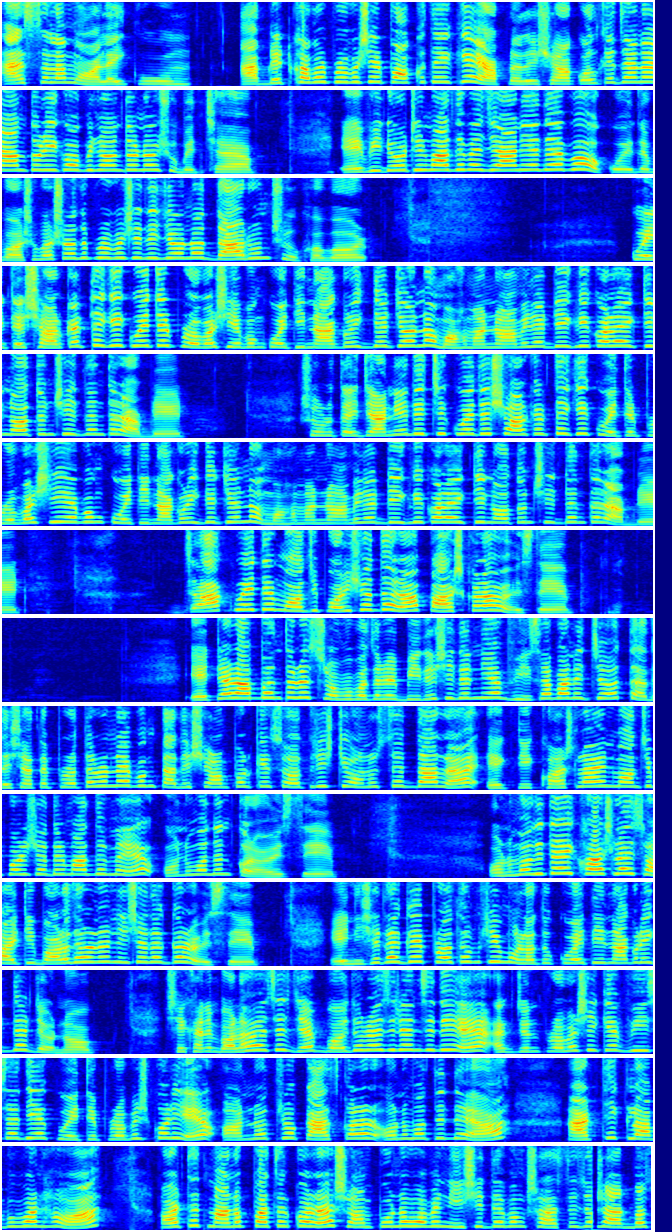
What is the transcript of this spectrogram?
আসসালামু আলাইকুম। আপডেট খবর প্রবেশের পক্ষ থেকে আপনাদের সকলকে জানাই আন্তরিক অভিনন্দন ও শুভেচ্ছা। এই ভিডিওটির মাধ্যমে জানিয়ে দেব, কুয়েতে বসবাসরত প্রবাসীদের জন্য দারুণ সুখবর। কুয়েতের সরকার থেকে কুয়েতের প্রবাসী এবং কুয়েতি নাগরিকদের জন্য মহামান্য আমিরের ডিগ্রি করা একটি নতুন সিদ্ধান্তের আপডেট। শুরুতেই জানিয়ে দিচ্ছি, কুয়েতের সরকার থেকে কুয়েতের প্রবাসী এবং কুয়েতি নাগরিকদের জন্য মহামান্য আমিরের ডিগ্রি করা একটি নতুন সিদ্ধান্তের আপডেট। যা কুয়েতের মন্ত্রী পরিষদ দ্বারা পাশ করা হয়েছে। এটার অভ্যন্তরে শ্রমবাজারের বিদেশিদের নিয়ে ভিসা বাণিজ্য, তাদের সাথে প্রতারণা এবং তাদের সম্পর্কে ছত্রিশটি অনুচ্ছেদ দ্বারা একটি খসড়া আইন মন্ত্রী পরিষদের মাধ্যমে অনুমোদন করা হয়েছে। অনুমোদিত এই খসড়ায় ছয়টি বড় ধরনের নিষেধাজ্ঞা রয়েছে। এই নিষেধাজ্ঞায় প্রথমটি মূলত কুয়েতি নাগরিকদের জন্য। সেখানে বলা হয়েছে যে বৈধ রেসিডেন্সি দিয়ে একজন প্রবাসীকে ভিসা দিয়ে কুয়েতে প্রবেশ করিয়ে অন্যত্র কাজ করার অনুমতি দেওয়া আর্থিক লাভবান হওয়া, অর্থাৎ মানব পাচার করা সম্পূর্ণভাবে নিষিদ্ধ এবং শাস্তিজন ষাট বছর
